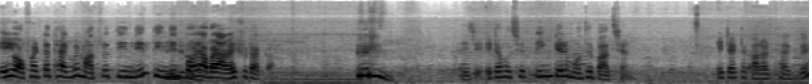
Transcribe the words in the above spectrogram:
এই অফারটা থাকবে মাত্র তিন দিন। তিন দিন পরে আবার আড়াইশো টাকা। এই যে এটা হচ্ছে পিঙ্কের মধ্যে পাচ্ছেন। এটা একটা কালার থাকবে।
